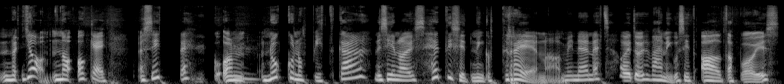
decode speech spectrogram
No, joo, no okei. Okay. Sitten kun on nukkunut pitkään, niin siinä olisi heti sitten niinku treenaaminen, että se hoituisi vähän niinku sit alta pois.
